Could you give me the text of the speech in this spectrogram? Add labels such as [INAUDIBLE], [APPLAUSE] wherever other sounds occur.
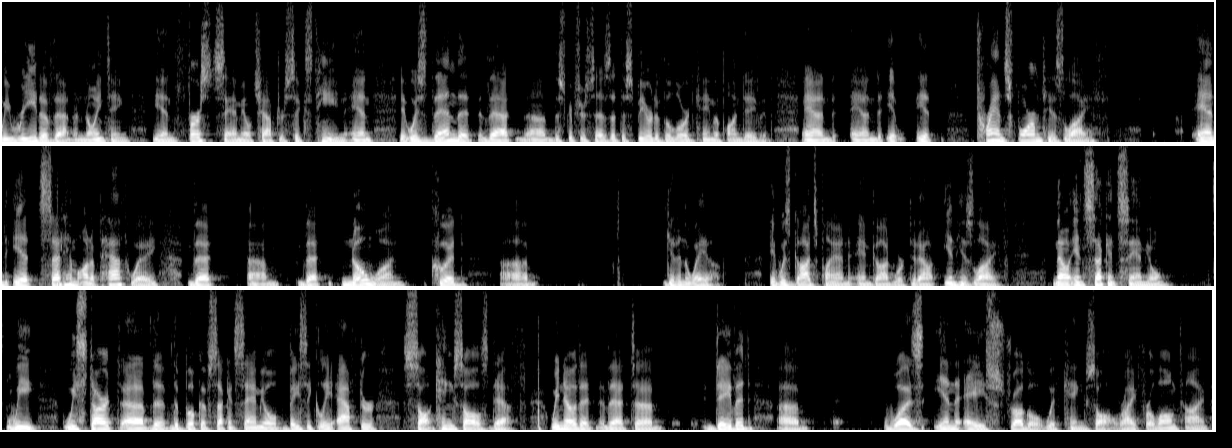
we read of that anointing in 1 Samuel chapter 16. And it was then that, that uh, the scripture says that the Spirit of the Lord came upon David. And, and it, it transformed his life and it set him on a pathway that, um, that no one could uh, get in the way of. It was God's plan, and God worked it out in his life. Now, in 2 Samuel, we, we start uh, the, the book of 2 Samuel basically after Saul, King Saul's death. We know that, that uh, David uh, was in a struggle with King Saul, right, for a long time.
